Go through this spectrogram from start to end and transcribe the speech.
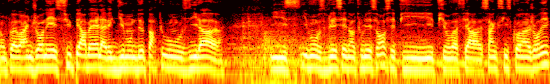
on peut avoir une journée super belle avec du monde de partout. On se dit là, euh, ils, ils vont se blesser dans tous les sens et puis, et puis on va faire 5-6 secours dans la journée.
